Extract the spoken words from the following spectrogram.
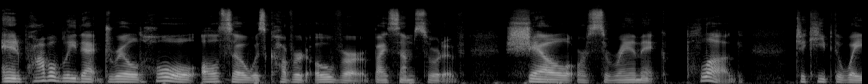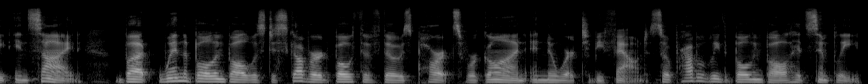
And probably that drilled hole also was covered over by some sort of shell or ceramic plug to keep the weight inside. But when the bowling ball was discovered, both of those parts were gone and nowhere to be found. So probably the bowling ball had simply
